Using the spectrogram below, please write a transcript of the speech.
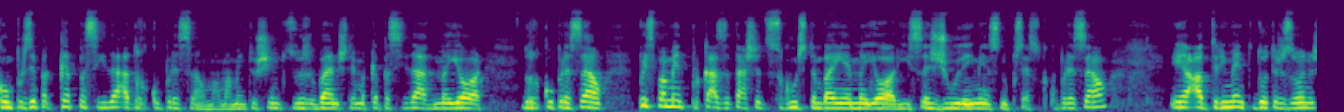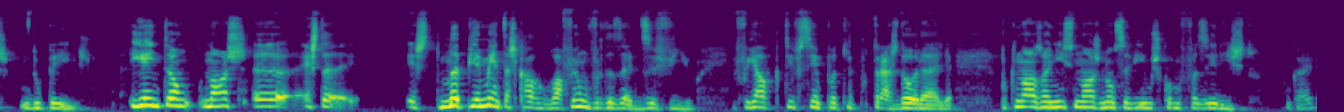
como por exemplo a capacidade de recuperação. Normalmente os centros urbanos têm uma capacidade maior de recuperação, principalmente por causa da taxa de seguros também é maior e isso ajuda imenso no processo de recuperação, ao detrimento de outras zonas do país. E então nós, eh, esta, este mapeamento à escala global foi um verdadeiro desafio e foi algo que teve sempre aqui por trás da orelha, porque nós ao início nós não sabíamos como fazer isto, ok?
